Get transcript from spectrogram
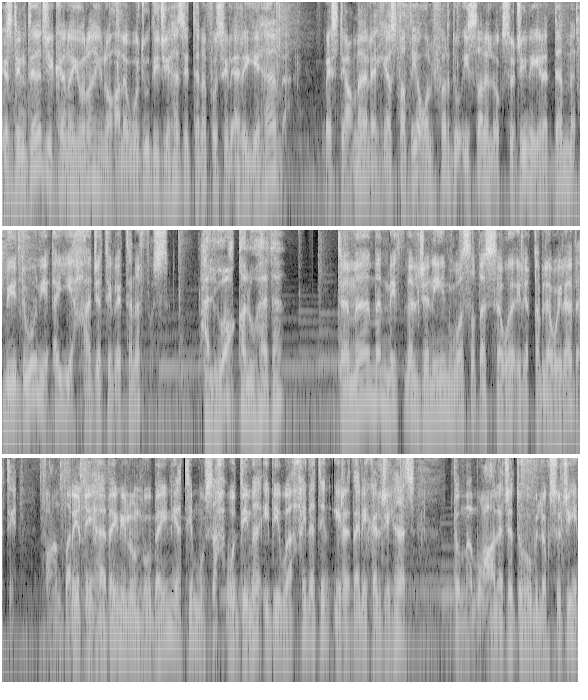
استنتاجي كان يراهن على وجود جهاز التنفس الآلي هذا. باستعماله يستطيع الفرد إيصال الأكسجين إلى الدم بدون أي حاجة للتنفس. هل يعقل هذا؟ تماما مثل الجنين وسط السوائل قبل ولادته. فعن طريق هذين الأنبوبين يتم سحب الدماء بواحدة إلى ذلك الجهاز. ثم معالجته بالأكسجين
